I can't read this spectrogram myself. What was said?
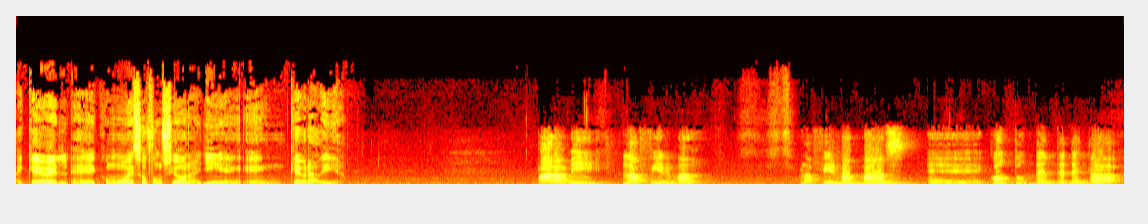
Hay que ver eh, cómo eso funciona allí en, en Quebradía. Para mí, la firma, las firmas más eh, contundentes de esta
